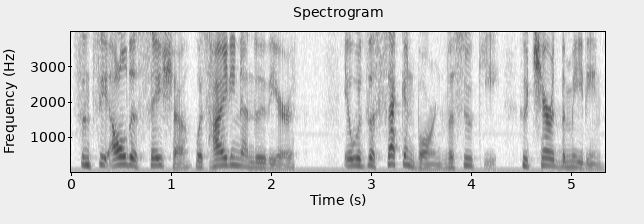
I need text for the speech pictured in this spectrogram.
Since the eldest Sesha was hiding under the earth, it was the second born, Vasuki, who chaired the meeting.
